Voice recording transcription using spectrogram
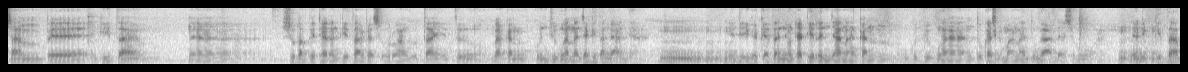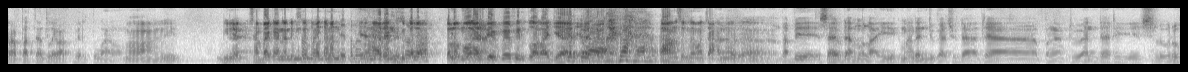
sampai kita eh, surat edaran kita ke seluruh anggota itu bahkan kunjungan aja kita nggak ada. Mm-mm. Jadi kegiatan yang udah direncanakan kunjungan tugas ke mana itu nggak ada semua. Jadi kita rapatnya lewat virtual. Nah, ini bilang sampaikan nanti mungkin teman-teman kemarin mahasiswa kalau ya. kalau mau Gitu ya. RDP virtual aja Virtual. langsung sama Cak Nur. Eh. Nah, tapi saya sudah mulai kemarin juga sudah ada pengaduan dari seluruh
